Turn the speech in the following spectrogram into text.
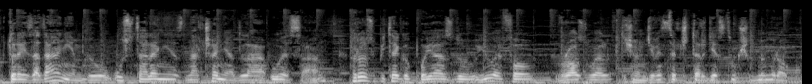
której zadaniem było ustalenie znaczenia dla USA rozbitego pojazdu UFO w Roswell w 1947 roku.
